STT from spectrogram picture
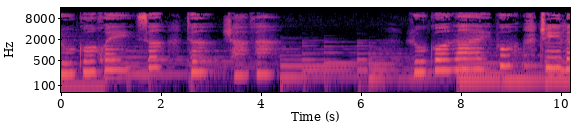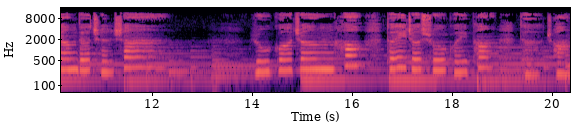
如果灰色的沙发，如果来不及晾的衬衫，如果正好对着书柜旁的窗，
